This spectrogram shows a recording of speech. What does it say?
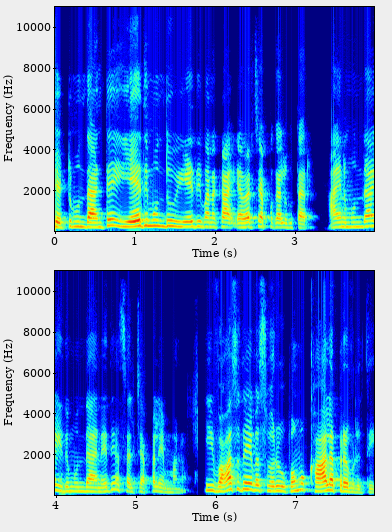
చెట్టు ముందా అంటే ఏది ముందు ఏది వెనక ఎవరు చెప్పగలుగుతారు? ఆయన ముందా ఇది ముందా అనేది అసలు చెప్పలేం మనం. ఈ వాసుదేవ స్వరూపము కాల ప్రవృత్తి.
